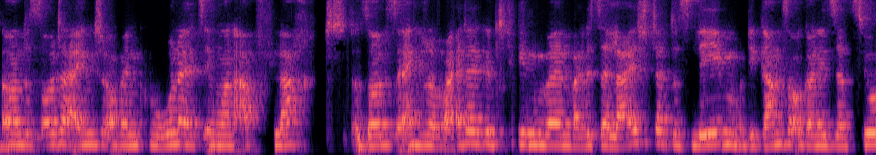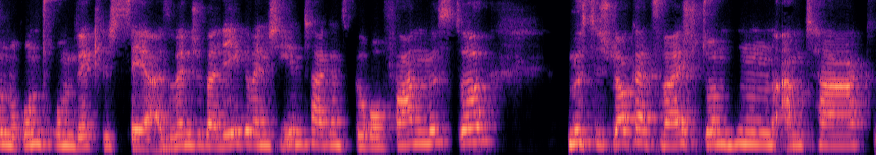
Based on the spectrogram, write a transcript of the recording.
Und es sollte eigentlich auch, wenn Corona jetzt irgendwann abflacht, sollte es eigentlich auch weitergetrieben werden, weil es erleichtert das Leben und die ganze Organisation rundherum wirklich sehr. Also wenn ich überlege, wenn ich jeden Tag ins Büro fahren müsste, müsste ich locker zwei Stunden am Tag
